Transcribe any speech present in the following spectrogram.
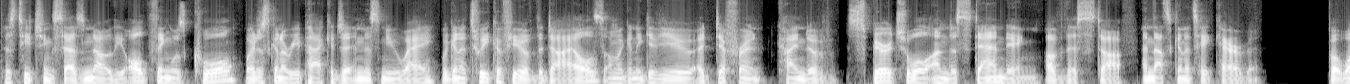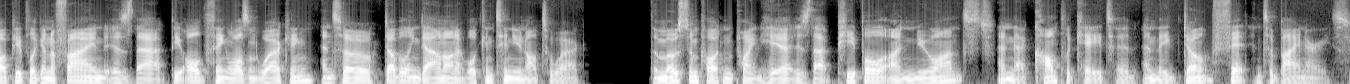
This teaching says, no, the old thing was cool. We're just going to repackage it in this new way. We're going to tweak a few of the dials and we're going to give you a different kind of spiritual understanding of this stuff. And that's going to take care of it. But what people are going to find is that the old thing wasn't working. And so doubling down on it will continue not to work. The most important point here is that people are nuanced and they're complicated and they don't fit into binaries.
